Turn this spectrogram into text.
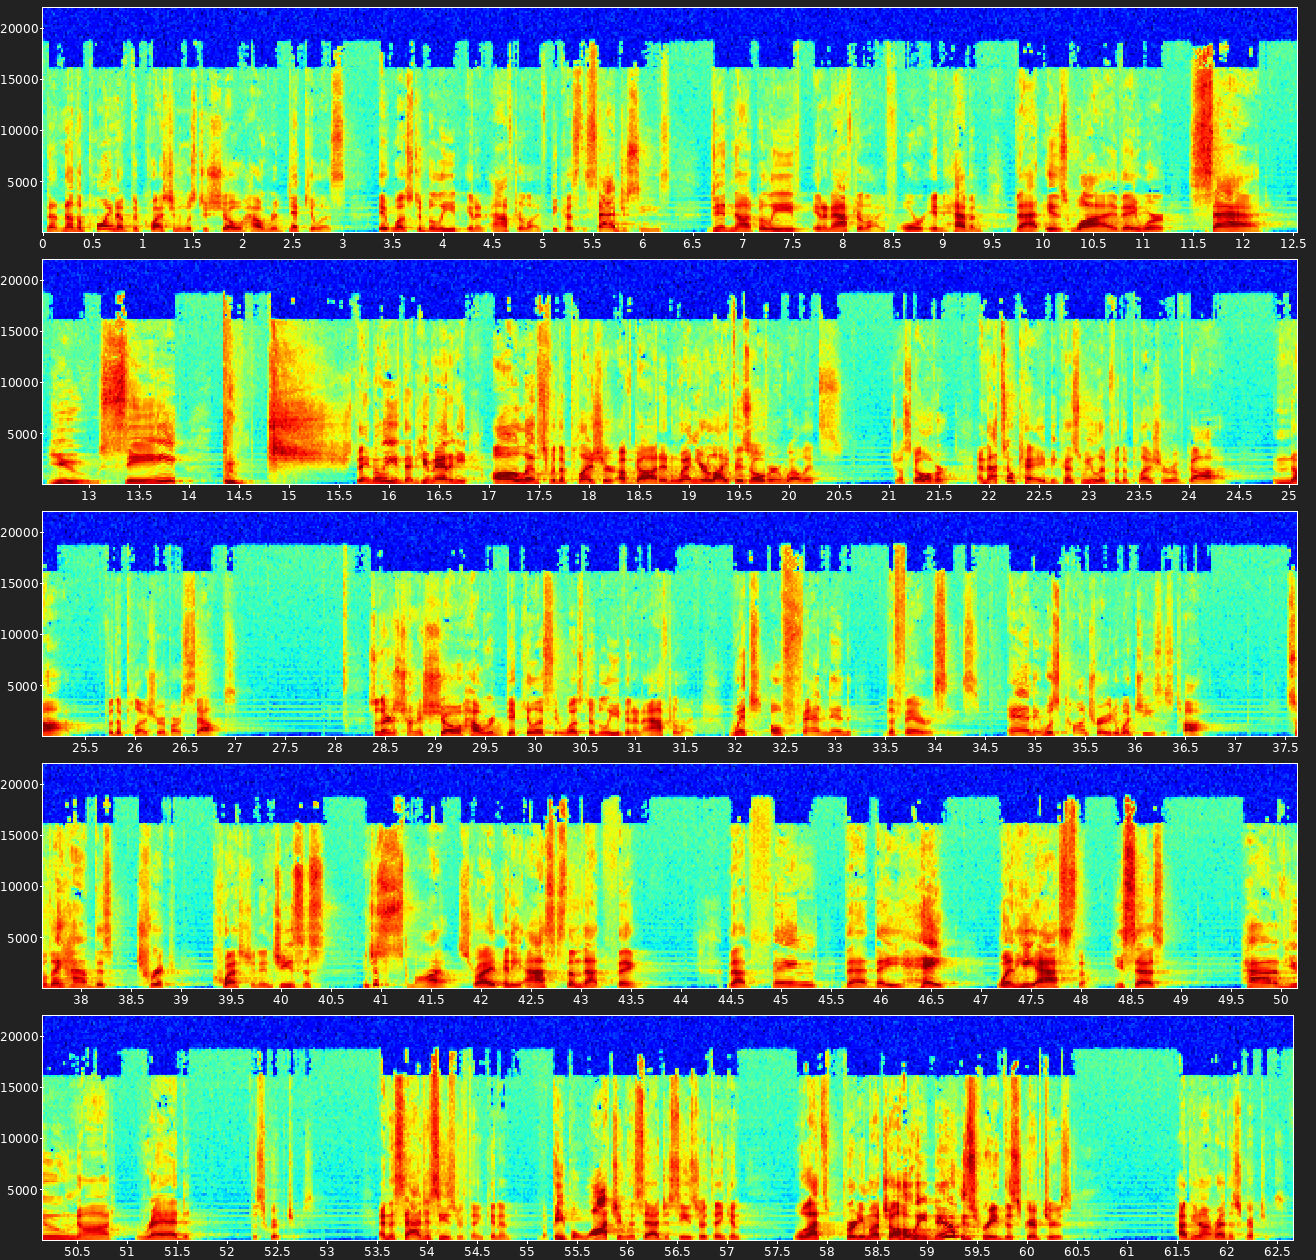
Now, now, the point of the question was to show how ridiculous it was to believe in an afterlife because the Sadducees did not believe in an afterlife or in heaven. That is why they were sad you see. They believe that humanity all lives for the pleasure of God. And when your life is over, well, it's just over. And that's okay because we live for the pleasure of God, not for the pleasure of ourselves. So they're just trying to show how ridiculous it was to believe in an afterlife, which offended the Pharisees. And it was contrary to what Jesus taught. So they have this trick question. And Jesus he just smiles, right? And he asks them that thing, that thing that they hate when he asks them. He says, Have you not read the scriptures? And the Sadducees are thinking, and the people watching the Sadducees are thinking, Well, that's pretty much all we do is read the scriptures. Have you not read the scriptures?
